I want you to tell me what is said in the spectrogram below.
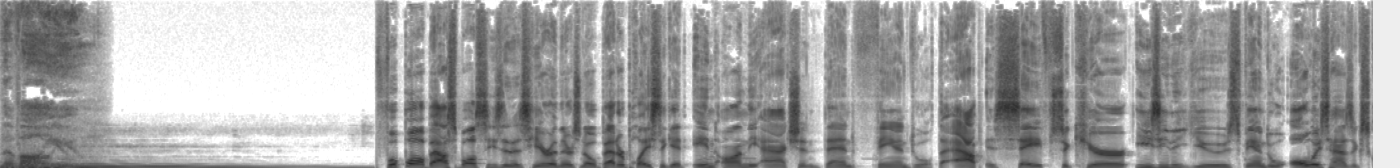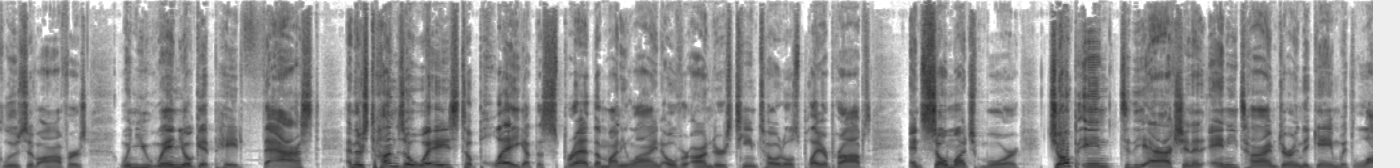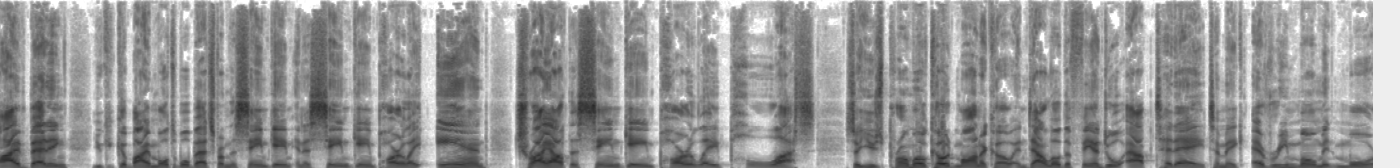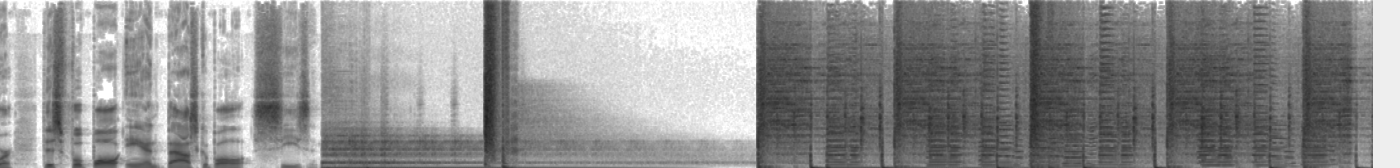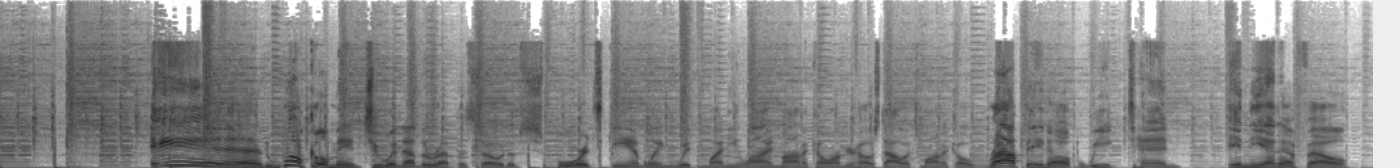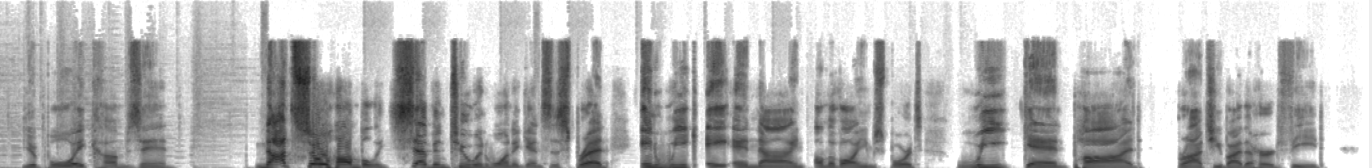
the volume. Football basketball season is here, and there's no better place to get in on the action than FanDuel. The app is safe, secure, easy to use. FanDuel always has exclusive offers. When you win, you'll get paid fast, and there's tons of ways to play. You got the spread, the money line, over unders, team totals, player props, and so much more. Jump into the action at any time during the game with live betting. You can combine multiple bets from the same game in a same game parlay and try out the same game parlay plus. So use promo code Monaco and download the FanDuel app today to make every moment more this football and basketball season. And welcome into another episode of Sports Gambling with Moneyline Monaco. I'm your host, Alex Monaco. Wrapping up week 10 in the NFL, your boy comes in not so humbly 7 2 and 1 against the spread in week 8 and 9 on the Volume Sports Weekend Pod brought to you by the Herd Feed.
